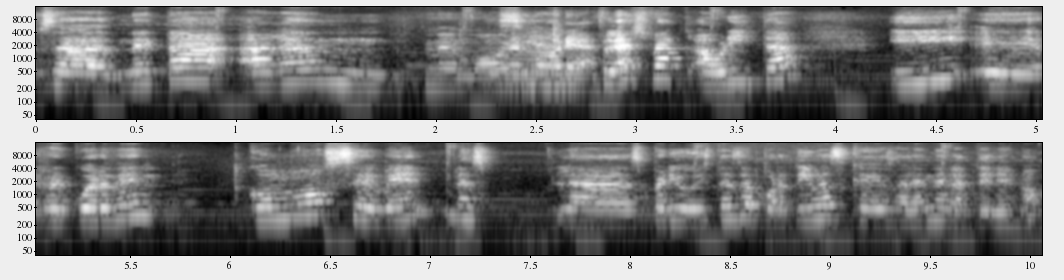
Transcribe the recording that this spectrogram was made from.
o sea, neta, hagan Memoria. Memoria. flashback ahorita y eh, recuerden cómo se ven las, las periodistas deportivas que salen en la tele, ¿no?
